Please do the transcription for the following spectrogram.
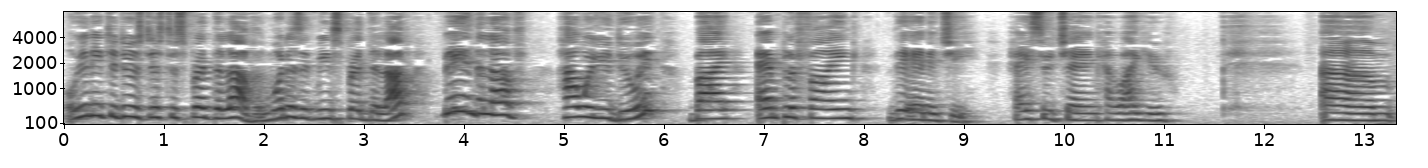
all you need to do is just to spread the love. And what does it mean, spread the love? Be in the love. How will you do it? By amplifying the energy. Hey, Su Chang, how are you? Um,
